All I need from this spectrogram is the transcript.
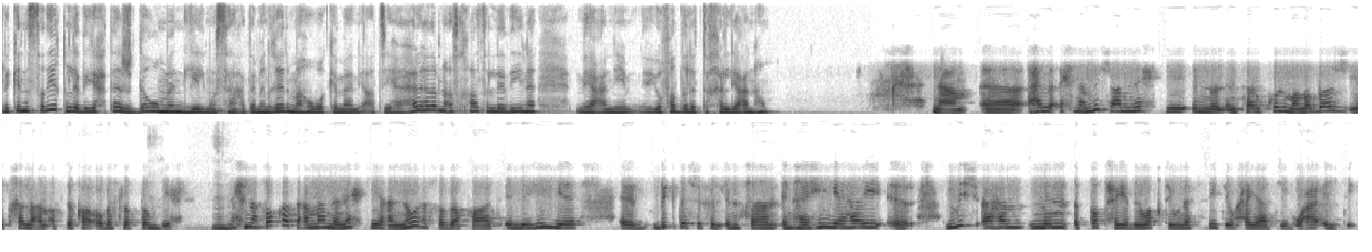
لكن الصديق الذي يحتاج دوما للمساعدة من غير ما هو كمان يعطيها هل هذا من الأشخاص الذين يعني يفضل التخلي عنهم؟ نعم. آه هلا إحنا مش عم نحكي إنه الإنسان كل ما نضج يتخلى عن أصدقائه بس للتوضيح. نحن فقط عمالنا نحكي عن نوع الصداقات اللي هي بيكتشف الإنسان إنها هي هاي آه، مش أهم من التضحية بوقتي ونفسيتي وحياتي وعائلتي.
